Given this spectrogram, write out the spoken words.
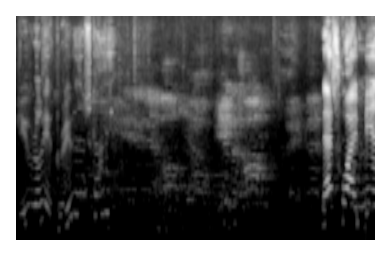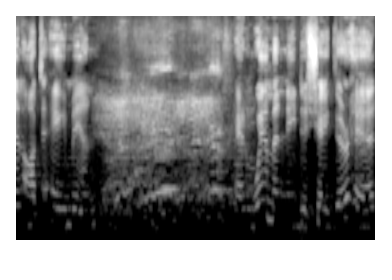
do you really agree with this guy? That's why men ought to amen. And women need to shake their head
